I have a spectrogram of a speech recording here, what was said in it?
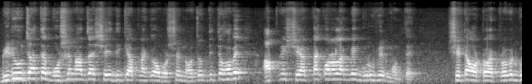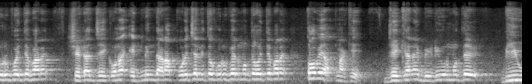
ভিডিও যাতে বসে না যায়, সেই দিকে আপনাকে অবশ্যই নজর দিতে হবে। আপনি শেয়ারটা করা লাগবে গ্রুপের মধ্যে। সেটা অটো অ্যাপ্রোভেট গ্রুপ হইতে পারে, সেটা যে কোনো এডমিন দ্বারা পরিচালিত গ্রুপের মধ্যে হইতে পারে। তবে আপনাকে যেখানে ভিডিওর মধ্যে ভিউ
